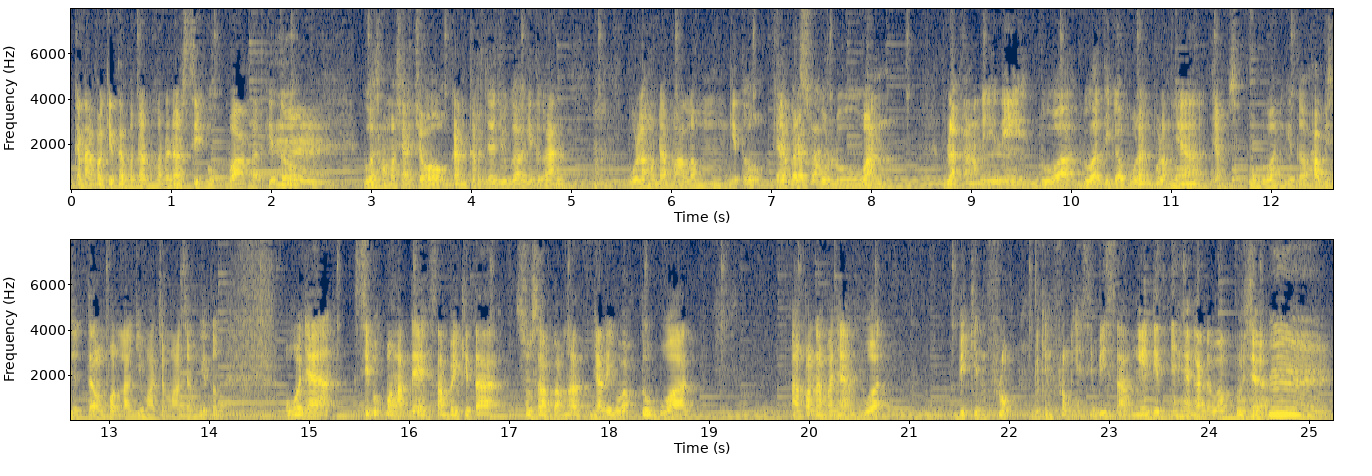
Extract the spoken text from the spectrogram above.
kenapa kita benar-benar sibuk banget gitu. Hmm. Gue sama Syaco kan kerja juga gitu kan. Pulang udah malam gitu. Jam Jam, berapa? 10-an. Belakangan ini 2 2 3 bulan pulangnya jam 10-an gitu. Habis itu telepon lagi macam-macam gitu. Pokoknya sibuk banget deh sampai kita susah banget nyari waktu buat apa namanya? buat bikin vlog. Bikin vlognya sih bisa, ngeditnya yang ada waktunya. Hmm.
